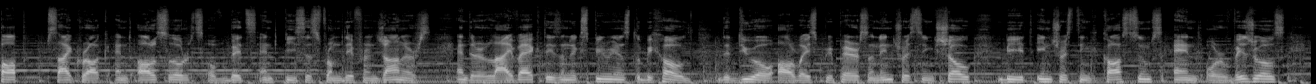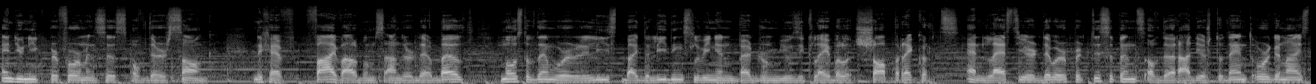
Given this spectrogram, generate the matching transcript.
pop, psych rock, and all sorts of bits and pieces from different genres, and their live act is an experience to behold. The duo always prepares an interesting show, be it interesting costumes and or visuals, and unique performances of their song. They have five albums under their belt. Most of them were released by the leading Slovenian bedroom music label Shop Records. And last year they were participants of the Radio Student organized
